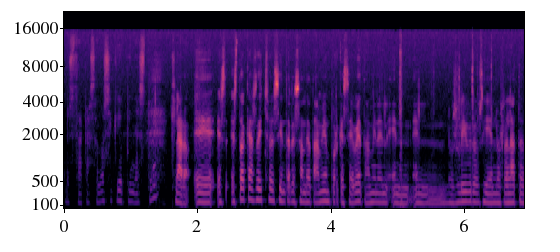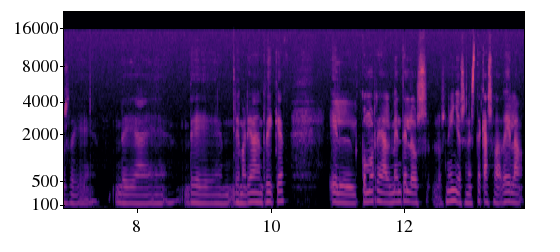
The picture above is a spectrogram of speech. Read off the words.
nuestra casa. No sé qué opinas tú. Claro, eh, esto que has dicho es interesante también porque se ve también en, los libros y en los relatos de, de, eh, Mariana Enríquez el cómo realmente los, niños, en este caso Adela,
